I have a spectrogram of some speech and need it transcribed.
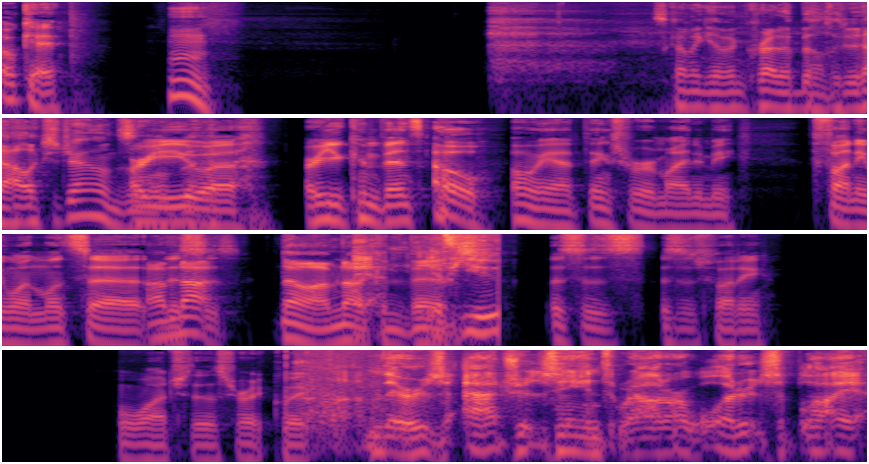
Okay. Hmm. It's kind of giving credibility to Alex Jones. Are you bit. uh are you convinced? Oh, oh yeah, thanks for reminding me. Funny one. Let's uh I'm this not. is no, I'm not convinced. If you this is this is funny. We'll watch this right quick. Um, there's atrazine throughout our water supply.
